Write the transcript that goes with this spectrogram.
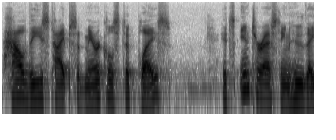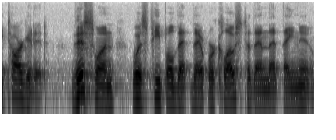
how these types of miracles took place, it's interesting who they targeted. This one was people that, that were close to them that they knew.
